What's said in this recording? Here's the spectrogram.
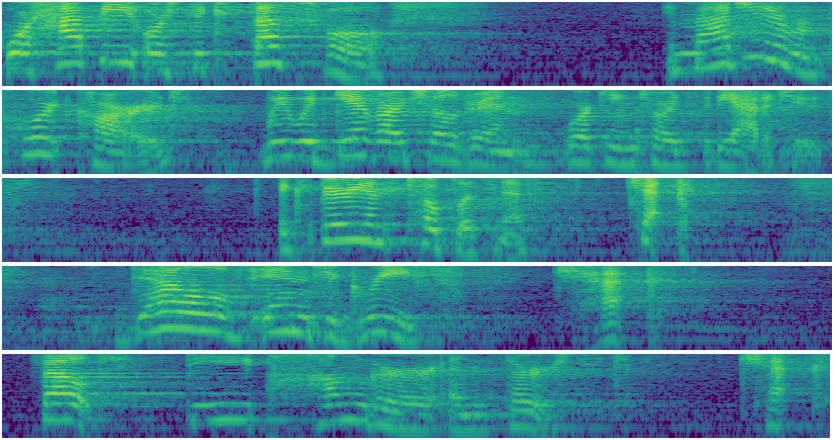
or happy or successful. Imagine a report card we would give our children working towards the Beatitudes. Experienced hopelessness, check delved into grief, check. Felt deep hunger and thirst, check.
